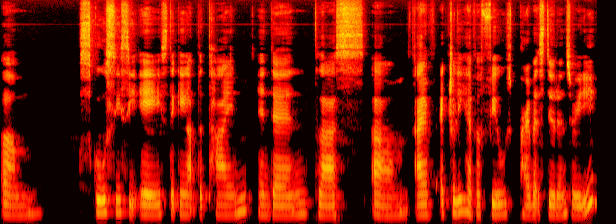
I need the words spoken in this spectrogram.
um, school CCA taking up the time, and then plus um, I've actually have a few private students already,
